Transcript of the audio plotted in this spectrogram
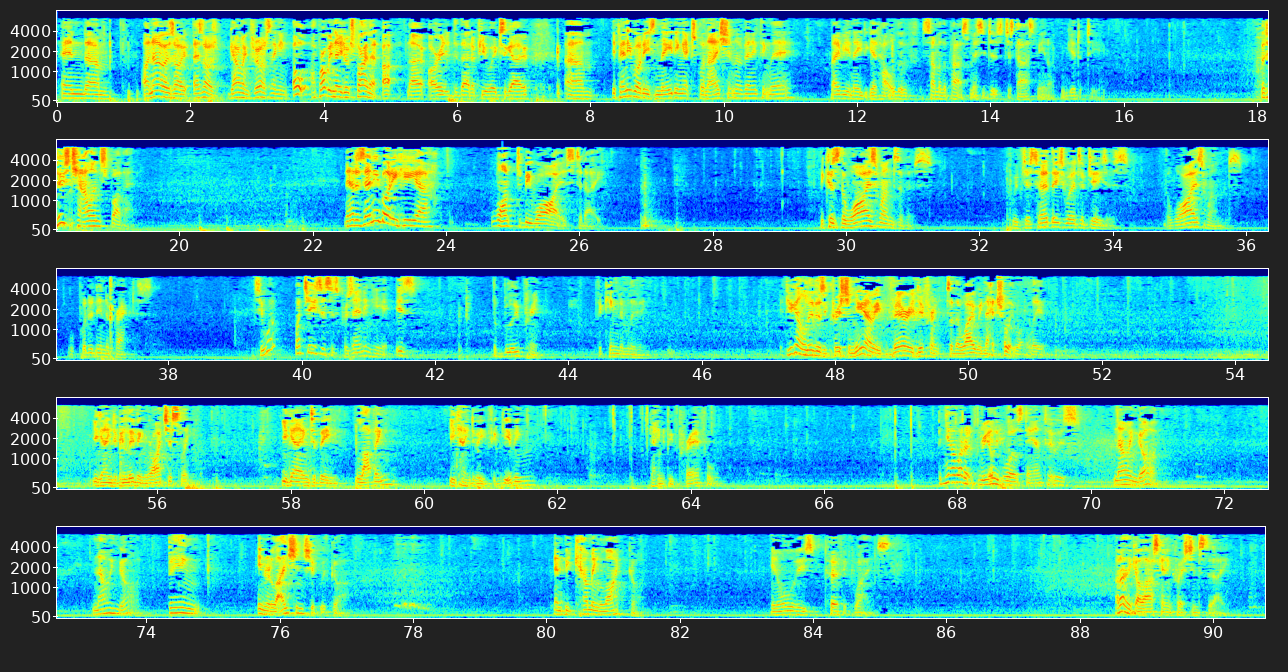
And um, I know as I as I was going through, I was thinking, oh, I probably need to explain that. Oh, no, I already did that a few weeks ago. Um, if anybody's needing explanation of anything there, maybe you need to get hold of some of the past messages. Just ask me, and I can get it to you. But who's challenged by that? Now, does anybody here want to be wise today? Because the wise ones of us, we've just heard these words of Jesus, the wise ones will put it into practice. See, what, what Jesus is presenting here is the blueprint for kingdom living. If you're going to live as a Christian, you're going to be very different to the way we naturally want to live. You're going to be living righteously. You're going to be loving. You're going to be forgiving. You're going to be prayerful. But you know what it really boils down to is knowing God. Knowing God. Being in relationship with God. And becoming like God in all of His perfect ways. I don't think I'll ask any questions today.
